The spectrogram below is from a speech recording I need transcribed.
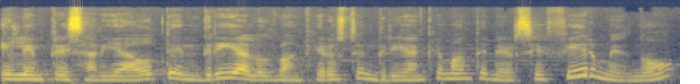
el empresariado tendría, los banqueros tendrían que mantenerse firmes, ¿no?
